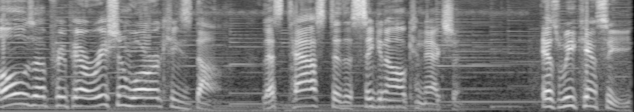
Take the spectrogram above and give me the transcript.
all the preparation work is done. Let's test the signal connection. As we can see,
